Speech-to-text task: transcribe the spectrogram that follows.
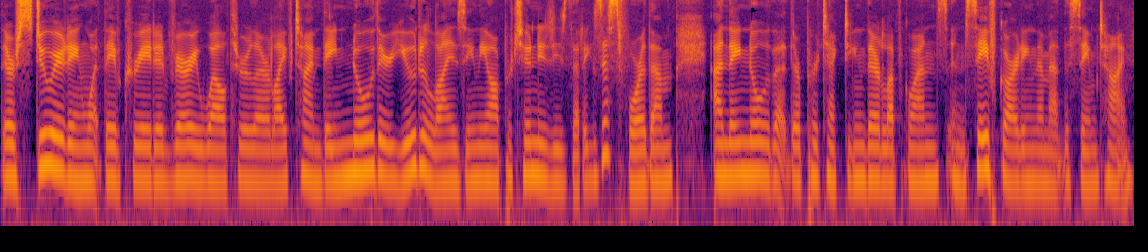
they're stewarding what they've created very well through their lifetime. They know they're utilizing the opportunities that exist for them, and they know that they're protecting their loved ones and safeguarding them at the same time.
